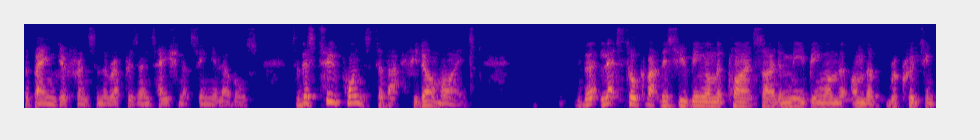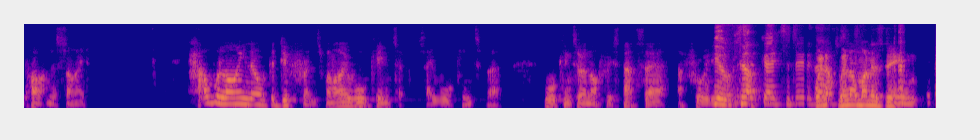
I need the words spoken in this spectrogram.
the BAME difference in the representation at senior levels. So there's two points to that, if you don't mind. Let's talk about this, you being on the client side and me being on the on the recruiting partner side. How will I know the difference when I walk into, say, walk into the walk into an office. That's a, a Freudian. You're not going to do that. When, when I'm on a Zoom,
